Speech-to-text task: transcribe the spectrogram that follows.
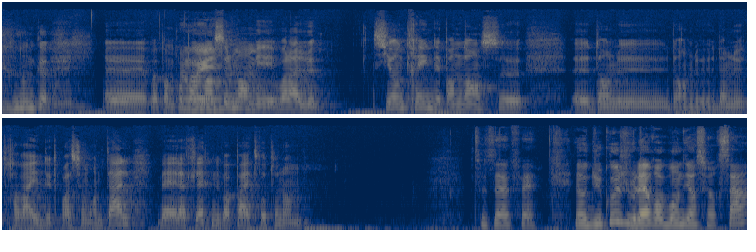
Donc, euh, bah, pas, moi seulement, mais voilà, le, si on crée une dépendance euh, euh, dans, le, dans, le, dans le travail de préparation mentale, ben, l'athlète ne va pas être autonome. Tout à fait. Donc du coup, je voulais rebondir sur ça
